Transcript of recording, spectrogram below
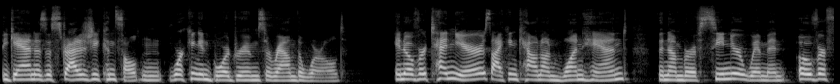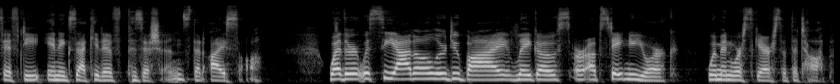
began as a strategy consultant working in boardrooms around the world. In over 10 years, I can count on one hand the number of senior women over 50 in executive positions that I saw. Whether it was Seattle or Dubai, Lagos, or upstate New York, women were scarce at the top.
